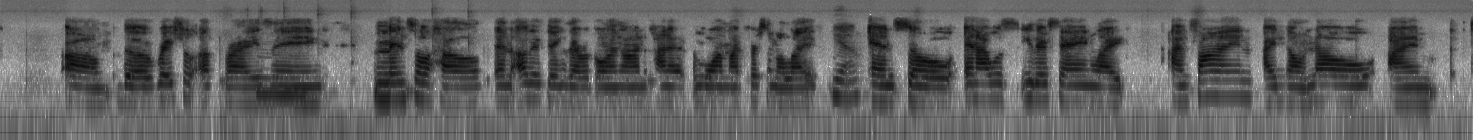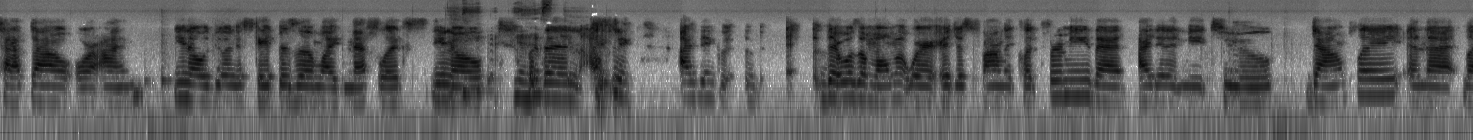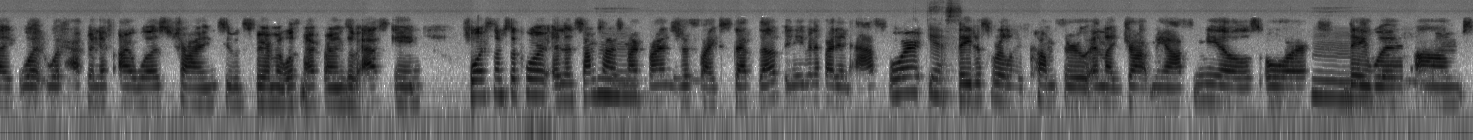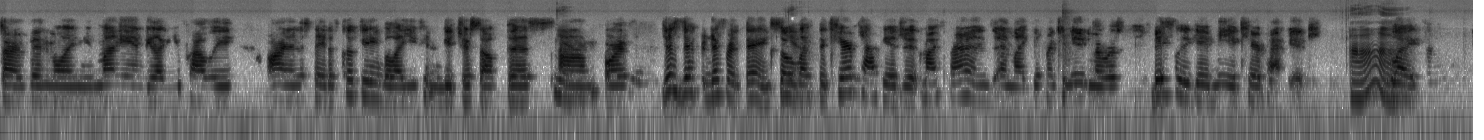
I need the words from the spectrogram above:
um, the racial uprising mm mental health and other things that were going on kind of more in my personal life. Yeah. And so, and I was either saying like, I'm fine, I don't know, I'm tapped out, or I'm, you know, doing escapism like Netflix, you know. yes. But then I think, I think there was a moment where it just finally clicked for me that I didn't need to downplay and that like what would happen if I was trying to experiment with my friends of asking for some support and then sometimes mm-hmm. my friends just like stepped up and even if I didn't ask for it yes they just were like come through and like drop me off meals or mm. they would um start Venmoing me money and be like you probably aren't in a state of cooking but like you can get yourself this yeah. um or just different different things so yeah. like the care package my friends and like different community members basically gave me a care package Ah. Like,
